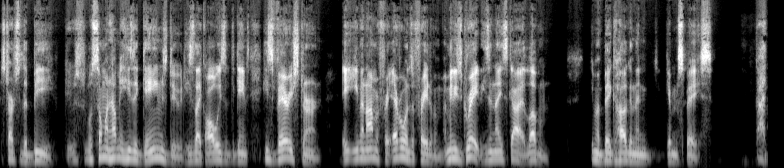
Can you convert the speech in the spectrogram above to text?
Starts with a B. Will someone help me? He's a games dude. He's like always at the games. He's very stern. Even I'm afraid. Everyone's afraid of him. I mean, he's great. He's a nice guy. I love him. Give him a big hug and then give him space. God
